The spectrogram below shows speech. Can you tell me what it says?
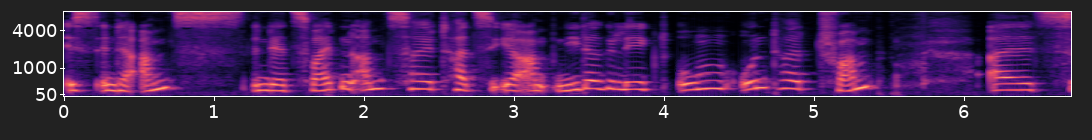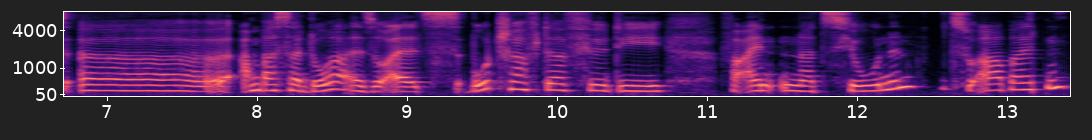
ist in der Amts, in der zweiten Amtszeit hat sie ihr Amt niedergelegt, um unter Trump als äh, Ambassador, also als Botschafter für die Vereinten Nationen zu arbeiten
